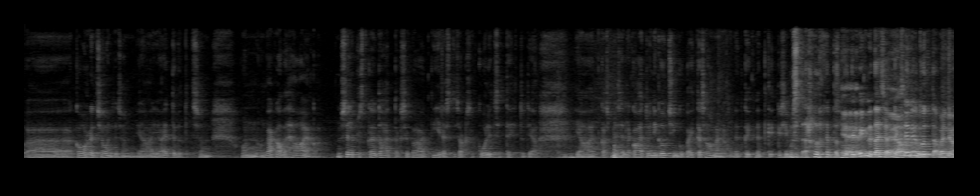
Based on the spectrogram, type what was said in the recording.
äh, ka organisatsioonides on ja, ja ettevõtetes on, on, on väga vähe aega noh, sellepärast ka ju tahetakse ka, et kiiresti saaks need koolitused tehtud ja mm, -hmm. ja et kas me selle kahe tunni coaching uga ikka saame nagu need kõik need küsimused ära lahendatud yeah. ja kõik need asjad, eks see on ju tuttav, on ju.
